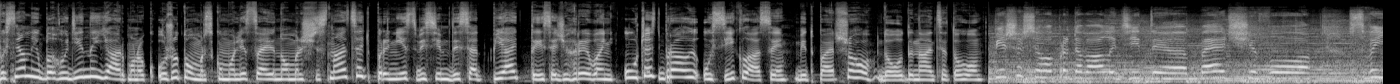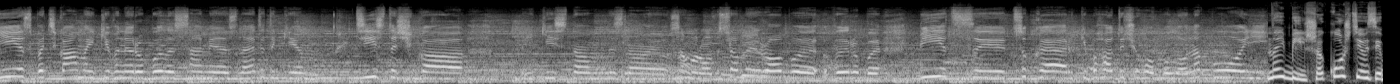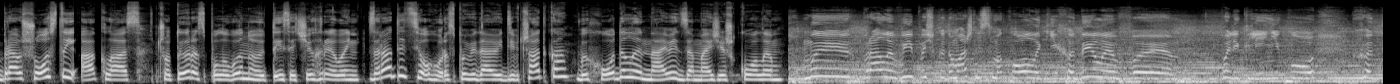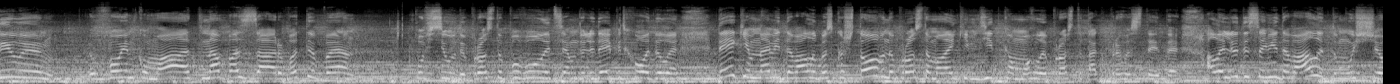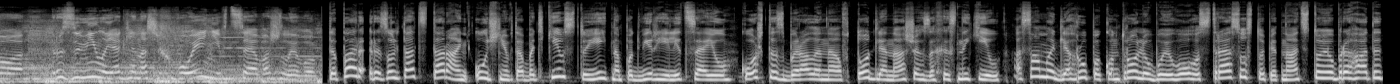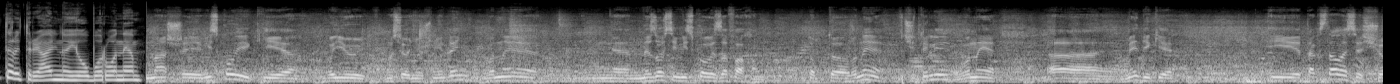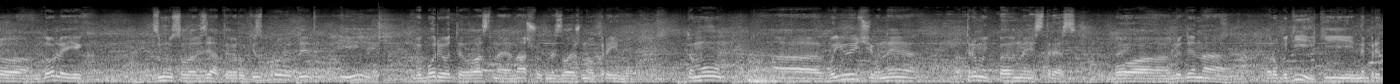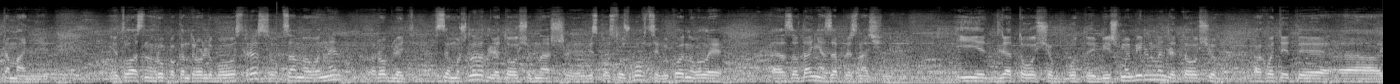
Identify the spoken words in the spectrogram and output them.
Весняний благодійний ярмарок у Житомирському ліцеї номер 16 приніс 85 тисяч гривень. Участь брали усі класи від 1 до 11. Більше всього продавали діти печиво свої з батьками, які вони робили самі, знаєте, такі тістечка, якісь там, не знаю, Саморобні самороби, вироби, піци, цукерки, багато чого було, напої. Найбільше коштів зібрав шостий А клас 4,5 тисячі гривень. Заради цього розповідають дівчатка, виходили навіть за межі школи. Ми брали випічку, домашні смаколики, ходили в поліклініку, ходили в воєнкомат, на базар, в АТБ. Повсюди, просто по вулицям до людей підходили. Деяким навіть давали безкоштовно, просто маленьким діткам могли просто так пригостити. Але люди самі давали, тому що розуміли, як для наших воїнів це важливо. Тепер результат старань учнів та батьків стоїть на подвір'ї ліцею. Кошти збирали на авто для наших захисників, а саме для групи контролю бойового стресу 115-ї бригади територіальної оборони. Наші військові, які воюють на сьогоднішній день, вони не зовсім військові за фахом. Тобто вони вчителі, вони е, медики. І так сталося, що доля їх змусила взяти в руки зброю і виборювати власне нашу незалежну Україну. Тому е, воюючи, вони отримують певний стрес, бо людина робить дії, які їй не притаманні. І от, власне група контролю бойового стресу саме вони роблять все можливе для того, щоб наші військовослужбовці виконували е, завдання за призначенням. І для того, щоб бути більш мобільними, для того, щоб охватити е,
